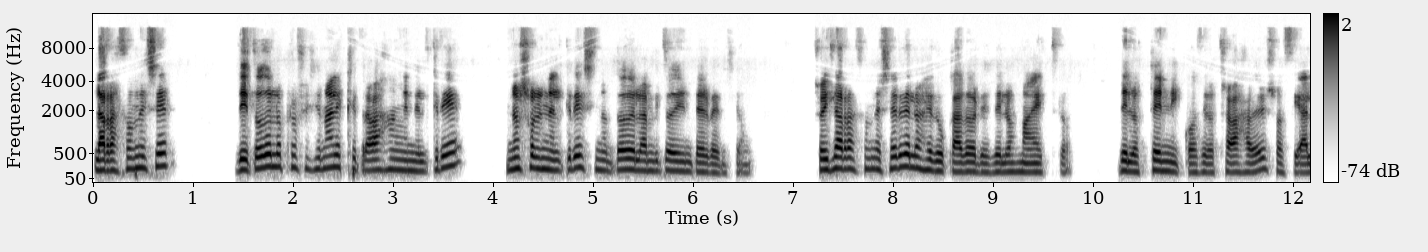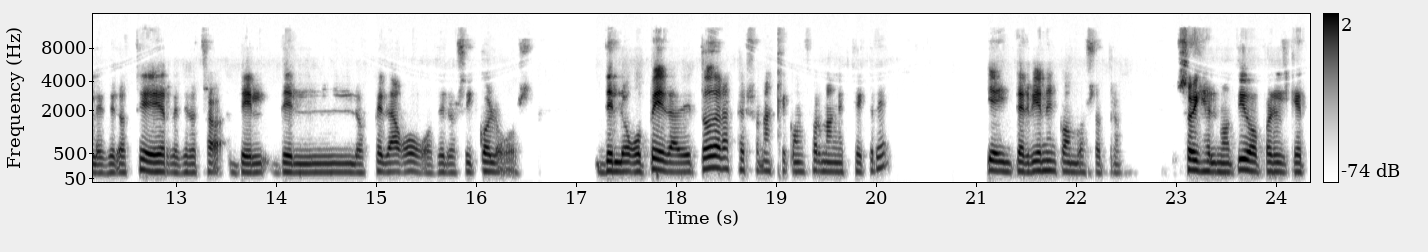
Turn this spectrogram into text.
la razón de ser de todos los profesionales que trabajan en el CRE, no solo en el CRE, sino en todo el ámbito de intervención. Sois la razón de ser de los educadores, de los maestros, de los técnicos, de los trabajadores sociales, de los TR, de los pedagogos, de los psicólogos, del logopeda, de todas las personas que conforman este CRE y intervienen con vosotros. Sois el motivo por el que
